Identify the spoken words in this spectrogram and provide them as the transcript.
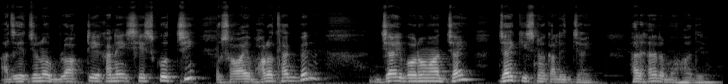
আজকের জন্য ব্লগটি এখানেই শেষ করছি। সবাই ভালো থাকবেন। জয় বড়মার জয় জয় কৃষ্ণকালীর জয়। হর হর মহাদেব।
